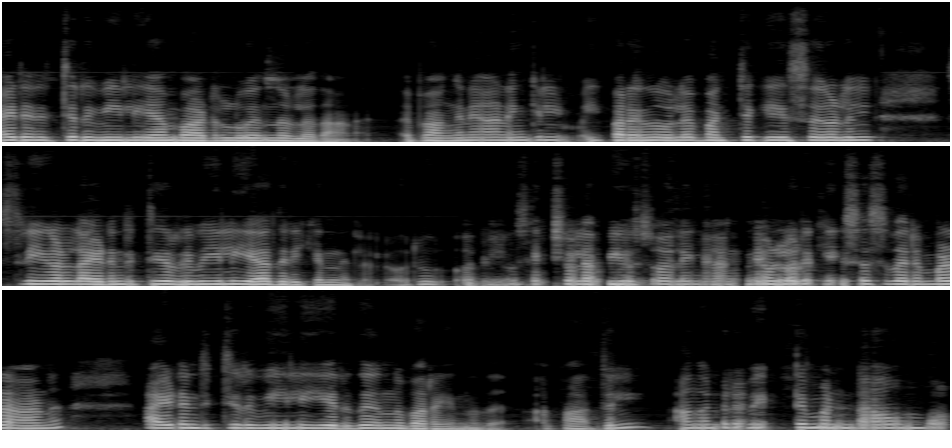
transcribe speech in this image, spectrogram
ഐഡന്റിറ്റി റിവീൽ ചെയ്യാൻ പാടുള്ളൂ എന്നുള്ളതാണ്. അപ്പോൾ അങ്ങനെയാണെങ്കിൽ ഈ പറയുന്ന പോലെ മറ്റ് കേസുകളിൽ സ്ത്രീകളുടെ ഐഡന്റിറ്റി റിവീൽ ചെയ്യാതിരിക്കുന്നില്ലല്ലോ. ഒരു സെക്ഷൽ അബ്യൂസോ അല്ലെങ്കിൽ അങ്ങനെയുള്ള ഒരു കേസസ് വരുമ്പോഴാണ് ഐഡന്റിറ്റി റിവീൽ ചെയ്യരുത് എന്ന് പറയുന്നത്. അപ്പോൾ അതിൽ അങ്ങനെ ഒരു വ്യക്തിം ഉണ്ടാവുമ്പോൾ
